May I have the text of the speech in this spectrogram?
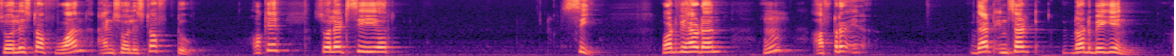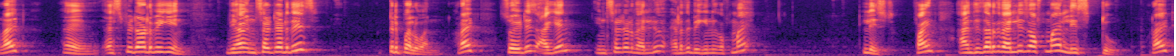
show list of 1 and show list of 2 okay? So let's see here. See what we have done? Hmm? after that insert dot begin right? Hey, sp dot begin. We have inserted this triple one right? So it is again inserted value at the beginning of my list. Fine? And these are the values of my list 2 right?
